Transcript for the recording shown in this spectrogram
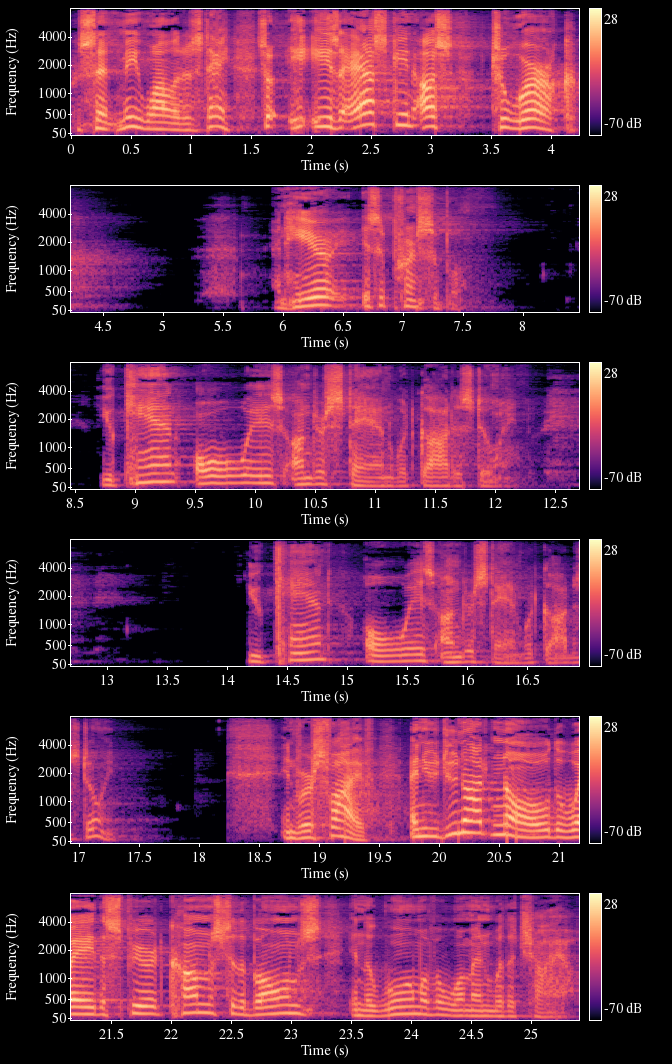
who sent me while it is day. So he's asking us to work. And here is a principle you can't always understand what God is doing. You can't always understand what God is doing in verse 5. And you do not know the way the Spirit comes to the bones in the womb of a woman with a child.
